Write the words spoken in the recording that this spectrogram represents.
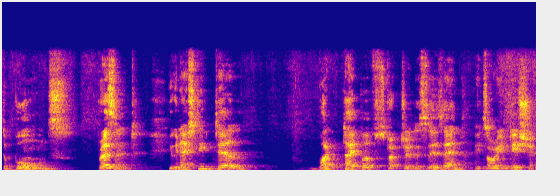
the bones present, you can actually tell what type of structure this is and its orientation.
